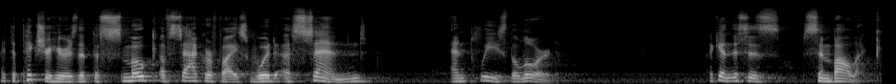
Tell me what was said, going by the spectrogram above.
Right, the picture here is that the smoke of sacrifice would ascend and please the Lord. Again, this is symbolic.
